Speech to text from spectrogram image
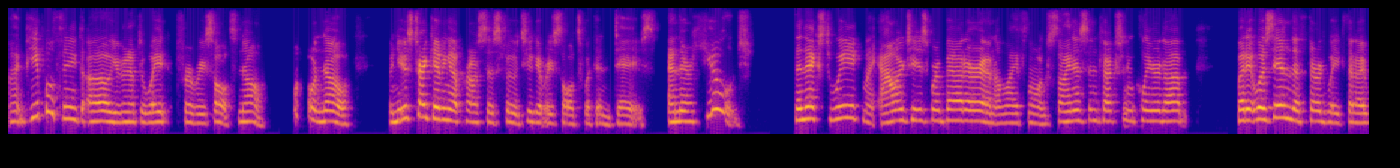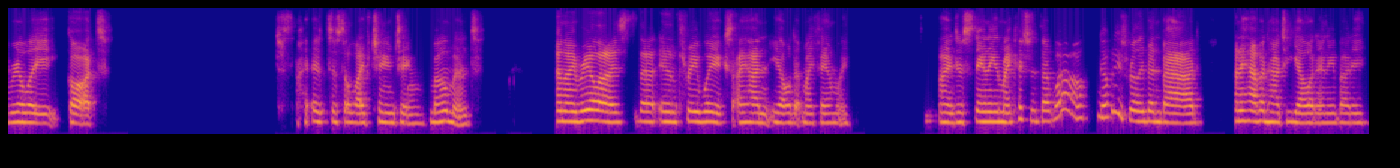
And people think, oh, you're going to have to wait for results. No, oh, no. When you start giving up processed foods, you get results within days, and they're huge. The next week, my allergies were better and a lifelong sinus infection cleared up but it was in the third week that I really got it's just a life changing moment. And I realized that in three weeks, I hadn't yelled at my family. I just standing in my kitchen thought, well, nobody's really been bad. And I haven't had to yell at anybody.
